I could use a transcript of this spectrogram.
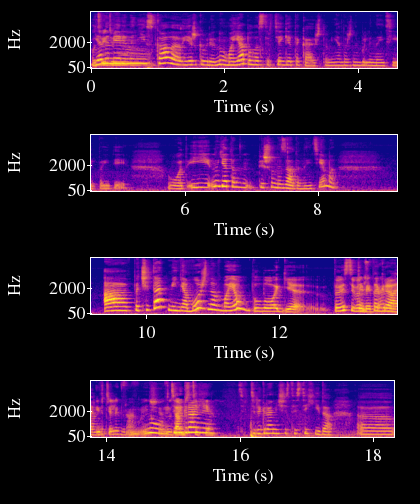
Вот, я видимо, намеренно не искала, я же говорю, ну, моя была стратегия такая, что меня должны были найти, по идее. Вот. И, ну, я там пишу на заданные темы. А почитать меня можно в моем блоге, то есть в, в Инстаграме. И в Телеграме. Ну, еще. в Телеграме. В Телеграме чисто стихи, да. Э,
